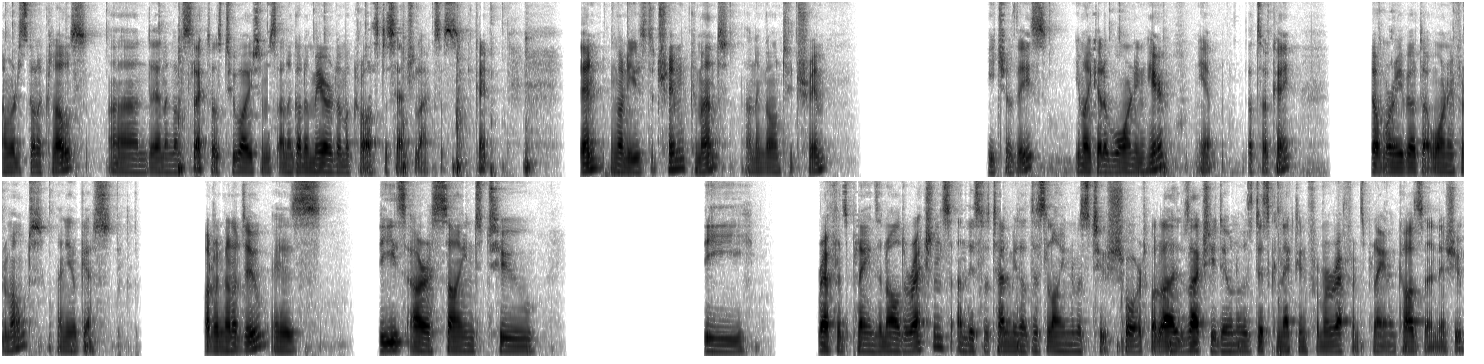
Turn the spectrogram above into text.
and we're just going to close, and then I'm going to select those two items, and I'm going to mirror them across the central axis, okay. Then I'm going to use the trim command, and I'm going to trim each of these. You might get a warning here, yep, that's okay. Don't worry about that warning for the moment, and you'll get what I'm going to do is these are assigned to the reference planes in all directions and this was telling me that this line was too short. What I was actually doing was disconnecting from a reference plane and causing an issue.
